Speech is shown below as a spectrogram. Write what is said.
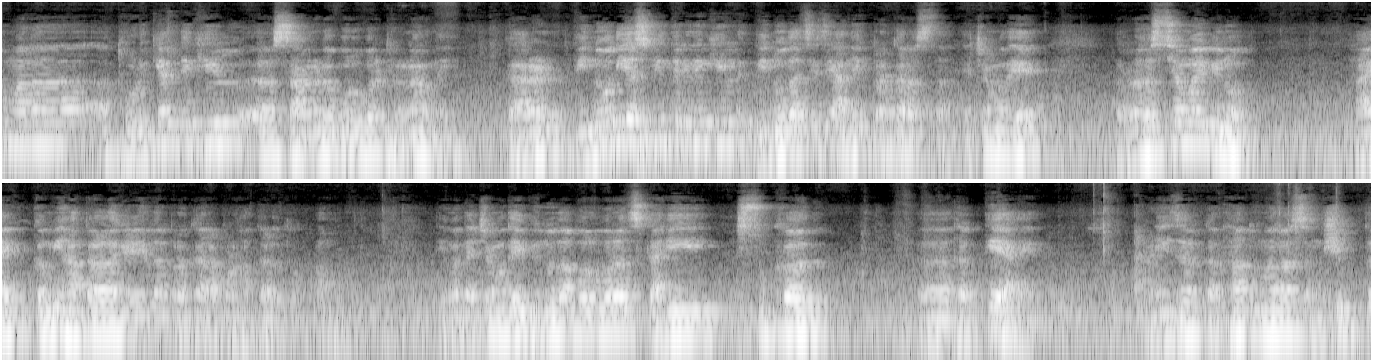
तुम्हाला थोडक्यात देखील सांगणं बरोबर ठरणार नाही. कारण विनोदी असली तरी देखील विनोदाचे जे अनेक प्रकार असतात त्याच्यामध्ये रहस्यमय विनोद हा एक कमी हाताळला गेलेला प्रकार आपण हाताळतो आहोत. तेव्हा त्याच्यामध्ये विनोदाबरोबरच काही सुखद धक्के आहेत. आणि जर कथा तुम्हाला संक्षिप्त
